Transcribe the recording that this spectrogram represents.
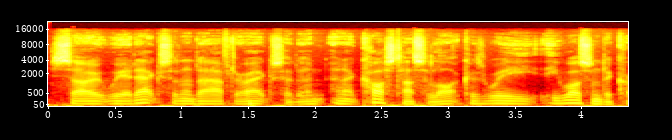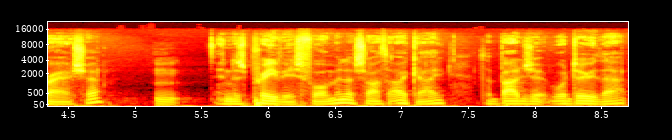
So we had accident after accident, and it cost us a lot because we he wasn't a crasher Mm. in his previous formula. So I thought, okay, the budget will do that.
